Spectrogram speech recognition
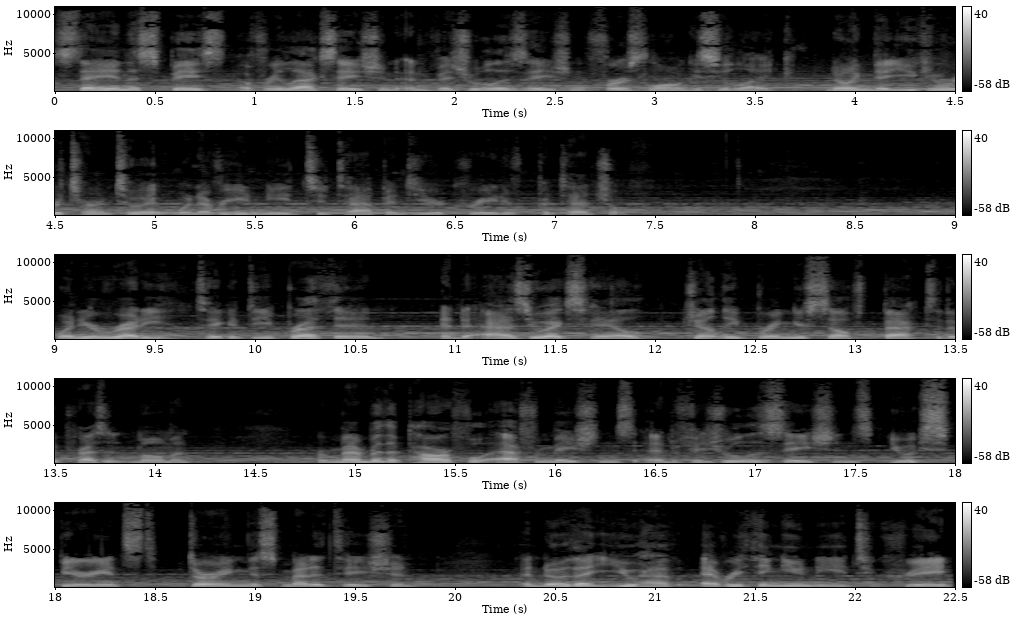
Stay in a space of relaxation and visualization for as long as you like, knowing that you can return to it whenever you need to tap into your creative potential. When you're ready, take a deep breath in, and as you exhale, gently bring yourself back to the present moment. Remember the powerful affirmations and visualizations you experienced during this meditation, and know that you have everything you need to create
